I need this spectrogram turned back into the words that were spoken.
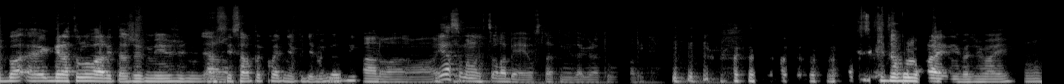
už bla, eh, gratulovali, takže my už áno. asi sa opakovať nebudeme veľmi. Áno, áno. Ja som len chcel, aby aj ostatní zagratulovali. to bolo fajn, aj. Mm.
